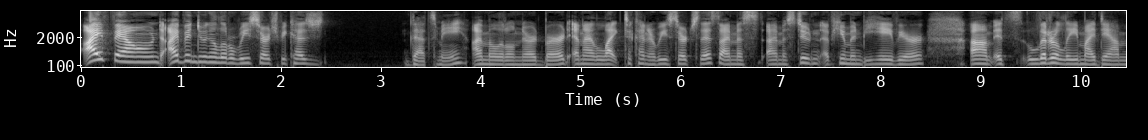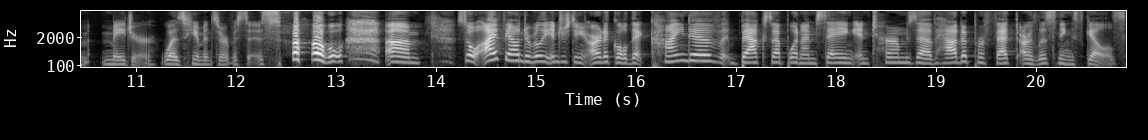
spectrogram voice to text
I found I've been doing a little research because that's me. I'm a little nerd bird, and I like to kind of research this. I'm a I'm a student of human behavior. Um, it's literally my damn major was human services. So, um, so I found a really interesting article that kind of backs up what I'm saying in terms of how to perfect our listening skills.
